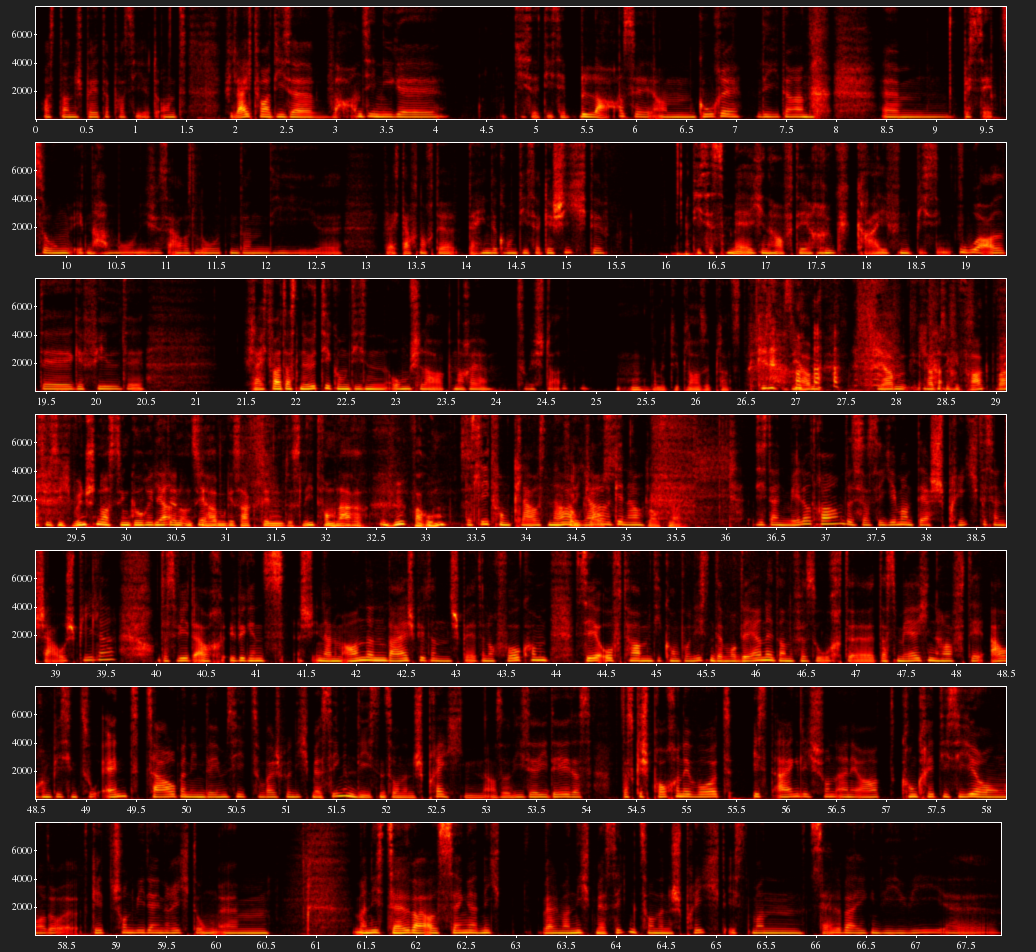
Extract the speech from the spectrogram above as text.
was dann später passiert. Und vielleicht war dieser wahnsinnige, diese, diese Blase an Gure-Liedern, ähm, Besetzung, eben harmonisches Ausloten, dann die, äh, vielleicht auch noch der, der Hintergrund dieser Geschichte, dieses märchenhafte Rückgreifen bis in uralte Gefilde. Vielleicht war das nötig, um diesen Umschlag nachher zu gestalten. Mhm, damit die Blase platzt. Genau. Sie haben, Sie haben, ich habe Sie gefragt, was Sie sich wünschen aus den Gurre-Liedern Ja, und Sie ja. haben gesagt, den, das Lied vom Narr. Warum? Das Lied von Klaus Nahr, Von Klaus, ja, genau. Klaus Narr. Es ist ein Melodram, das ist also jemand, der spricht, das ist ein Schauspieler. Und das wird auch übrigens in einem anderen Beispiel dann später noch vorkommen. Sehr oft haben die Komponisten der Moderne dann versucht, äh, das Märchenhafte auch ein bisschen zu entzaubern, indem sie zum Beispiel nicht mehr singen ließen, sondern sprechen. Also diese Idee, dass das gesprochene Wort ist eigentlich schon eine Art Konkretisierung oder geht schon wieder in Richtung, ähm, man ist selber als Sänger nicht weil man nicht mehr singt, sondern spricht, ist man selber irgendwie wie äh,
